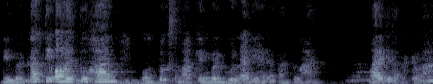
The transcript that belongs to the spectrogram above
diberkati oleh Tuhan untuk semakin berguna di hadapan Tuhan. Mari kita berdoa.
